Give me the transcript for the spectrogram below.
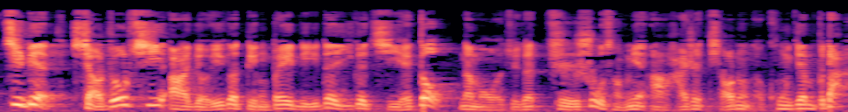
即便小周期啊有一个顶背离的一个结构，那么我觉得指数层面啊还是调整的空间不大。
